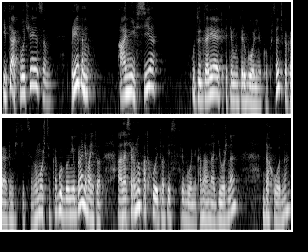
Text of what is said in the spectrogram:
Итак, получается, при этом они все удовлетворяет этому треугольнику. Представляете, какая инвестиция? Вы можете, какую бы вы ни брали монету, она все равно подходит в этот треугольник. Она надежна, доходна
